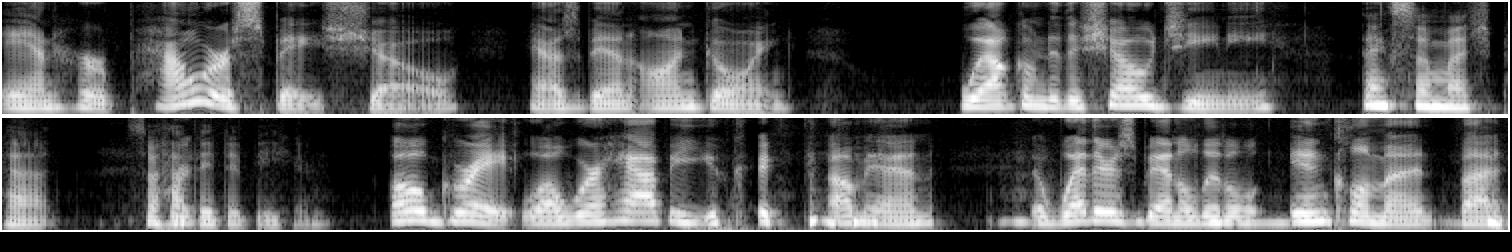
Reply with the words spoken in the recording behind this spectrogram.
And her Power Space show has been ongoing. Welcome to the show, Jeannie. Thanks so much, Pat. So happy we're, to be here. Oh, great. Well, we're happy you could come in. The weather's been a little mm-hmm. inclement, but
